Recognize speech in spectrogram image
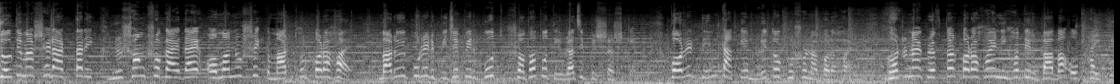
চলতি মাসের আট তারিখ নৃশংস কায়দায় অমানসিক মারধর করা হয়। বারুইপুরের বিজেপির বুথ সভাপতি রাজীব বিশ্বাসকে। পরের দিন তাকে মৃত ঘোষণা করা হয়। ঘটনায় গ্রেফতার করা হয় নিহতের বাবা ও ভাইকে।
